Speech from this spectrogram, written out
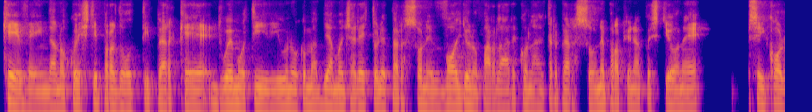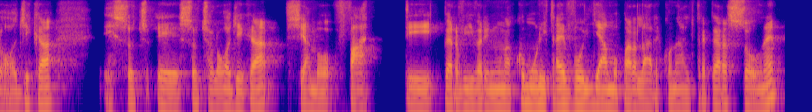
che vendano questi prodotti perché due motivi. Uno, come abbiamo già detto, le persone vogliono parlare con altre persone, proprio una questione psicologica e, soci- e sociologica. Siamo fatti per vivere in una comunità e vogliamo parlare con altre persone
